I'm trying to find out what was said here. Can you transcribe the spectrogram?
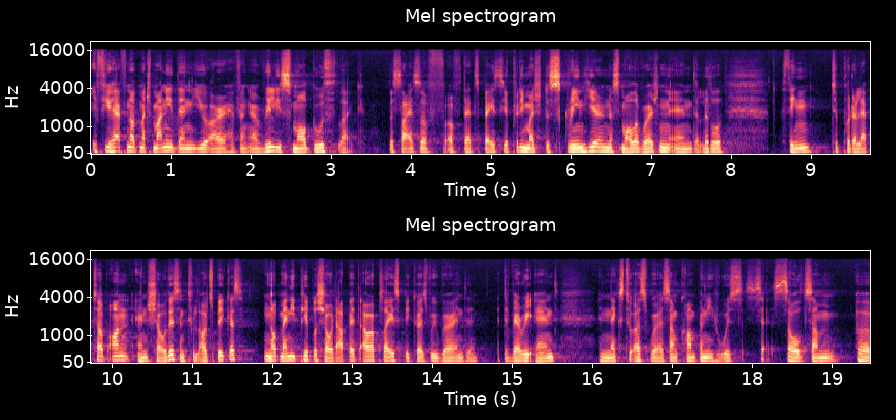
if you have not much money, then you are having a really small booth, like the size of, of that space here, pretty much the screen here in a smaller version, and a little thing to put a laptop on and show this, and two loudspeakers. Not many people showed up at our place because we were in the, at the very end and next to us were some company who was sold some uh,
